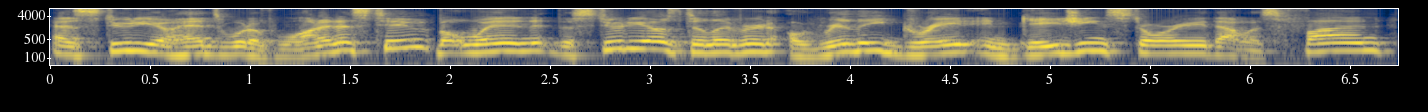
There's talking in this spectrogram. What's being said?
as studio heads would have wanted us to, but when the studios delivered a really great, engaging story that was fun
